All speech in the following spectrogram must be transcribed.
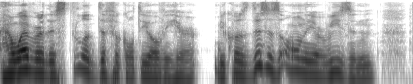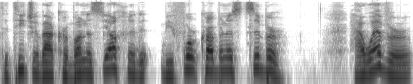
However, there's still a difficulty over here, because this is only a reason to teach about Karbanas Yachid before Karbanas Tzibur. However,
